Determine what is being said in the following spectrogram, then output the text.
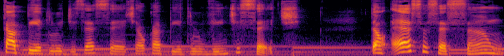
capítulo 17 ao capítulo 27. Então, essa sessão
